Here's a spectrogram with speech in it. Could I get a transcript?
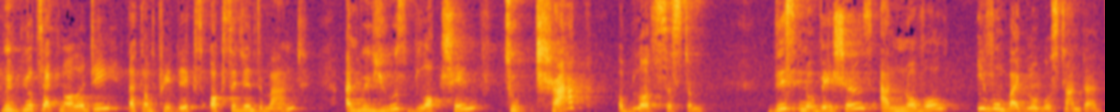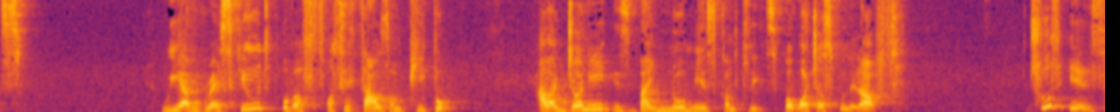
We've built technology that can predict oxygen demand, and we use blockchain to track a blood system. These innovations are novel even by global standards. We have rescued over 40,000 people. Our journey is by no means complete, but watch us pull it off. Truth is,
